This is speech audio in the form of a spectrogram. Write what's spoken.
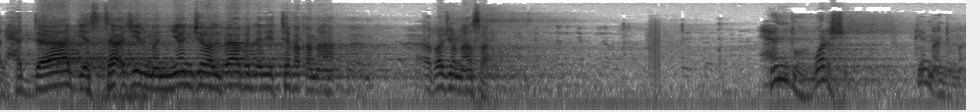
الحداد يستأجر من ينجر الباب الذي اتفق مع الرجل مع صاحبه. عنده ورش كيف ما عنده مال؟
